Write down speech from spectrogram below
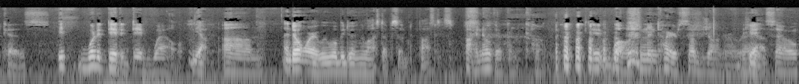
because it what it did, it did well. yeah. Um, And don't worry, we will be doing the last episode pastas. I know they're gonna come. it, well, it's an entire subgenre, right? Yeah. So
